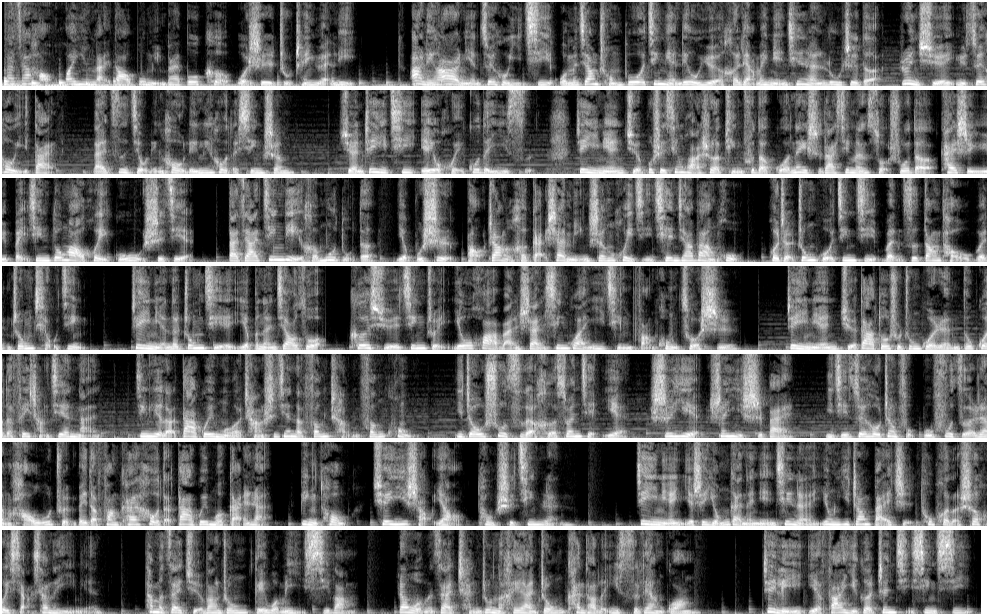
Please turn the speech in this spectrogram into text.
大家好，欢迎来到不明白播客，我是主持人袁丽。二零二二年最后一期，我们将重播今年六月和两位年轻人录制的《润学与最后一代》，来自九零后、零零后的心声。选这一期也有回顾的意思。这一年绝不是新华社评出的国内十大新闻所说的开始于北京冬奥会鼓舞世界，大家经历和目睹的也不是保障和改善民生惠及千家万户，或者中国经济稳字当头、稳中求进。这一年的终结也不能叫做科学精准优化完善新冠疫情防控措施。这一年，绝大多数中国人都过得非常艰难。经历了大规模、长时间的封城封控，一周数次的核酸检验，失业、生意失败，以及最后政府不负责任、毫无准备的放开后的大规模感染、病痛、缺医少药、痛失亲人。这一年也是勇敢的年轻人用一张白纸突破了社会想象的一年。他们在绝望中给我们以希望，让我们在沉重的黑暗中看到了一丝亮光。这里也发一个征集信息。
